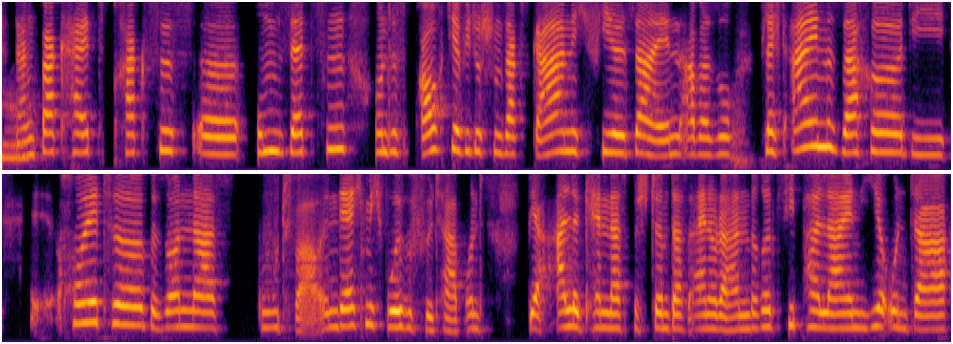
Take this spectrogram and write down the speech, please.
mhm. Dankbarkeit, Praxis äh, umsetzen. Und es braucht ja, wie du schon sagst, gar nicht viel sein, aber so vielleicht eine Sache, die äh, heute besonders gut war, in der ich mich wohlgefühlt habe. Und wir alle kennen das bestimmt, das ein oder andere Zieperlein hier und da,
